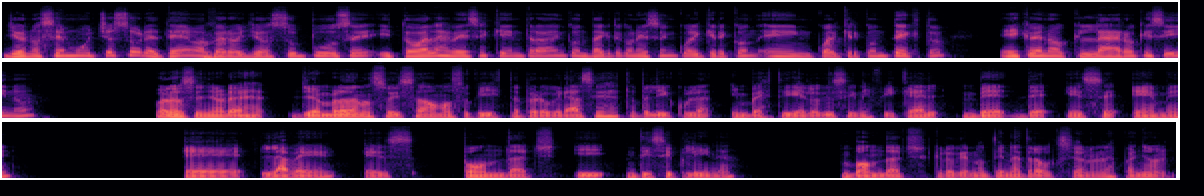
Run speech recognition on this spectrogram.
Yo no sé mucho sobre el tema, pero yo supuse, y todas las veces que he entrado en contacto con eso en cualquier, con- en cualquier contexto, es que, bueno, claro que sí, ¿no? Bueno, señores, yo en verdad no soy sadomasoquista, pero gracias a esta película investigué lo que significa el BDSM. Eh, la B es bondage y disciplina. Bondage creo que no tiene traducción en español.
